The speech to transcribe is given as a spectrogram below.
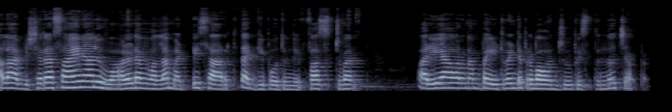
అలా విషరసాయనాలు వాడడం వల్ల మట్టి సారత తగ్గిపోతుంది. First one. పర్యావరణంపై ఎటువంటి ప్రభావం చూపిస్తుందో చెప్పండి.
